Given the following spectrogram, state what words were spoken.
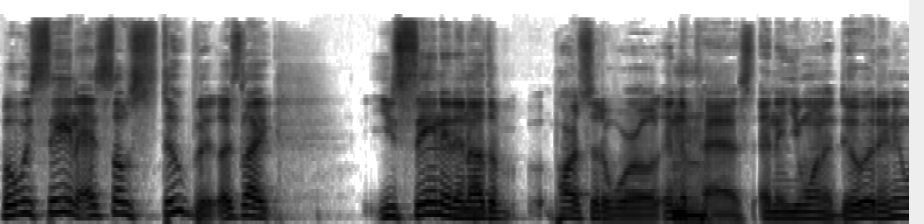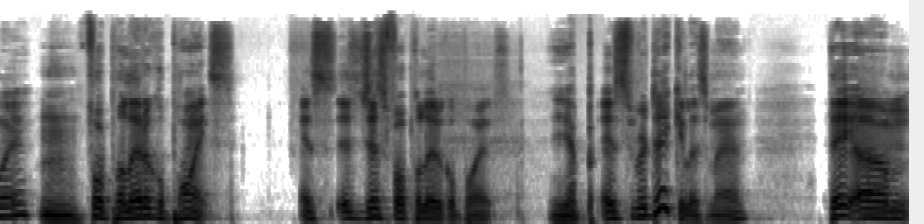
But we've seen it. It's so stupid. It's like you've seen it in other parts of the world in Mm. the past, and then you want to do it anyway for political points. It's it's just for political points. Yep. It's ridiculous, man. They um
